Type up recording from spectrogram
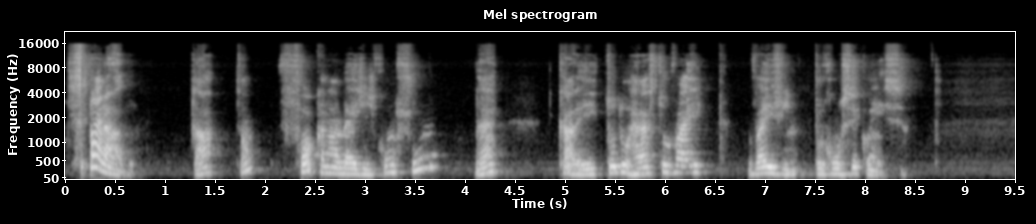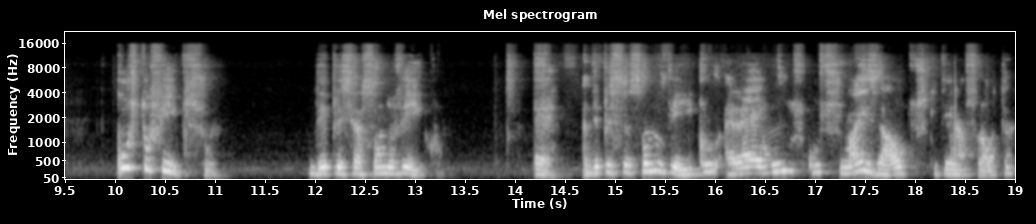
disparado, tá? Então, foca na média de consumo, né? Cara, e todo o resto vai vai vir por consequência. Custo fixo, depreciação do veículo. É, a depreciação do veículo, ela é um dos custos mais altos que tem na frota,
